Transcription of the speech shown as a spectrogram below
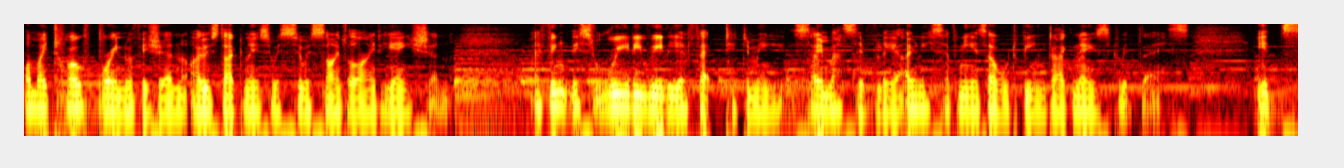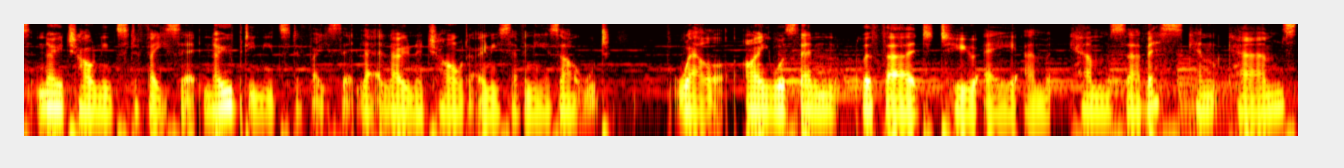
On my 12th brain revision, I was diagnosed with suicidal ideation. I think this really, really affected me so massively at only seven years old being diagnosed with this. It's no child needs to face it, nobody needs to face it, let alone a child only seven years old. Well, I was then referred to a um, CAMHS service, Kent CAMHS,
